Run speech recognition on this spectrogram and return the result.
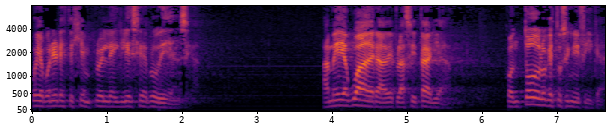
voy a poner este ejemplo, en la Iglesia de Providencia? A media cuadra de Plaza Italia, con todo lo que esto significa.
